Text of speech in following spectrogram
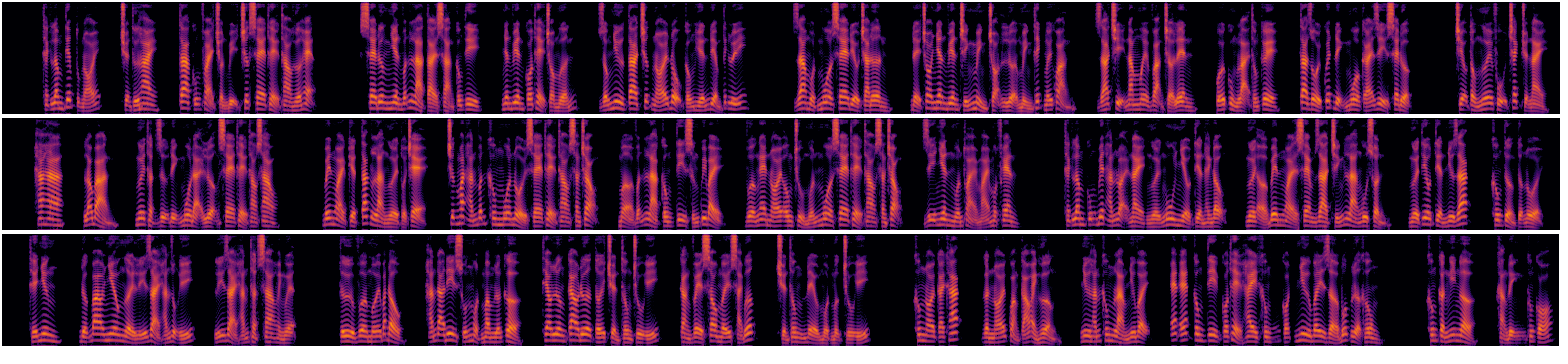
Thạch Lâm tiếp tục nói, chuyện thứ hai, ta cũng phải chuẩn bị trước xe thể thao hứa hẹn. Xe đương nhiên vẫn là tài sản công ty, nhân viên có thể cho mướn, giống như ta trước nói độ cống hiến điểm tích lũy. Ra một mua xe điều tra đơn, để cho nhân viên chính mình chọn lựa mình thích mấy khoản, giá trị 50 vạn trở lên, cuối cùng lại thống kê, ta rồi quyết định mua cái gì xe được. Triệu tổng ngươi phụ trách chuyện này. Ha ha, lão bản, ngươi thật dự định mua đại lượng xe thể thao sao? Bên ngoài kiệt tác là người tuổi trẻ, trước mắt hắn vẫn không mua nổi xe thể thao sang trọng, mở vẫn là công ty xứng quý bảy, vừa nghe nói ông chủ muốn mua xe thể thao sang trọng, dĩ nhiên muốn thoải mái một phen. Thạch Lâm cũng biết hắn loại này người ngu nhiều tiền hành động, người ở bên ngoài xem ra chính là ngu xuẩn, người tiêu tiền như rác, không tưởng tượng nổi. Thế nhưng, được bao nhiêu người lý giải hắn dụng ý, lý giải hắn thật xa hoành nguyện. Từ vừa mới bắt đầu, hắn đã đi xuống một mâm lớn cờ, theo lương cao đưa tới truyền thông chú ý, càng về sau mấy sải bước, truyền thông đều một mực chú ý. Không nói cái khác, gần nói quảng cáo ảnh hưởng, như hắn không làm như vậy, SS công ty có thể hay không có như bây giờ bước lửa không? Không cần nghi ngờ, khẳng định không có.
